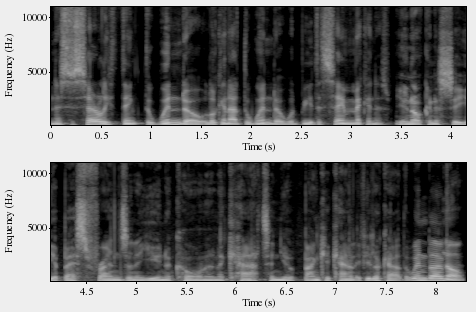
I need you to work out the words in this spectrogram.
necessarily think the window, looking at the window, would be the same mechanism. You're not going to see your best friends and a unicorn and a cat in your bank account if you look out the window. No.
